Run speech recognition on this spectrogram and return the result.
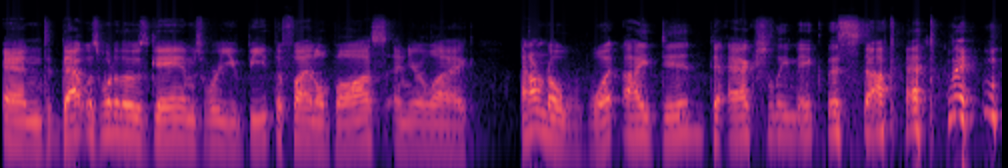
and that was one of those games where you beat the final boss, and you're like, I don't know what I did to actually make this stop happening.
